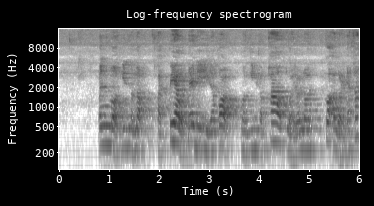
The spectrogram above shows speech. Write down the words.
ๆมันเหมาะกินสำหรับผัดเปรี้ยวได้ดี แล้วก็เหมาะกินกับข้าวสวยร้อนๆก็อร่อยนะคะ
